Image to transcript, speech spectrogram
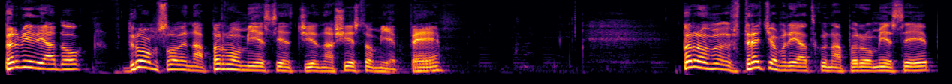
Prvý riadok, v druhom slove na prvom mieste, čiže na šiestom je P. Prvom, v treťom riadku na prvom mieste je P.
